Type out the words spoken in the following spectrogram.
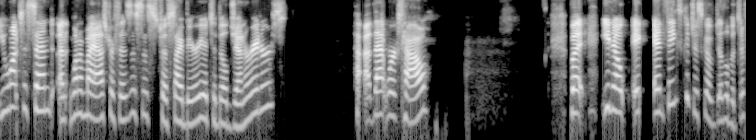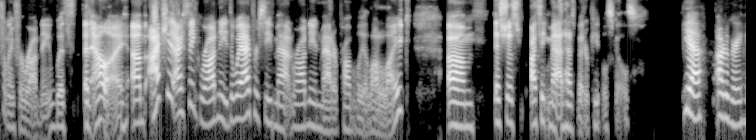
You want to send an, one of my astrophysicists to siberia to build generators? H- uh, that works how? But you know it, and things could just go a little bit differently for rodney with an ally. Um actually i think rodney the way i perceive matt and rodney and matt are probably a lot alike. Um it's just i think matt has better people skills. Yeah, I would agree.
